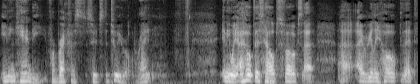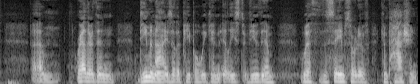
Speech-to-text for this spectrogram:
eating candy for breakfast suits the two year old, right? Anyway, I hope this helps, folks. I, I really hope that um, rather than demonize other people, we can at least view them with the same sort of compassion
